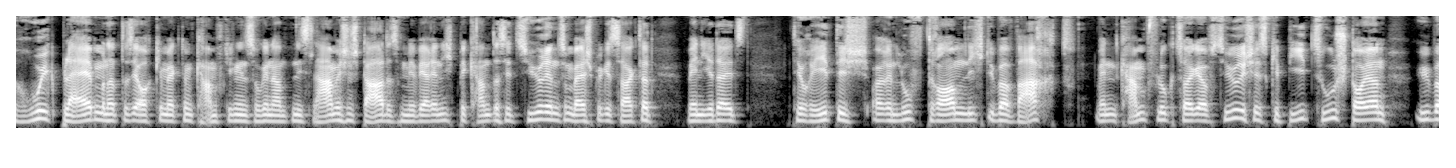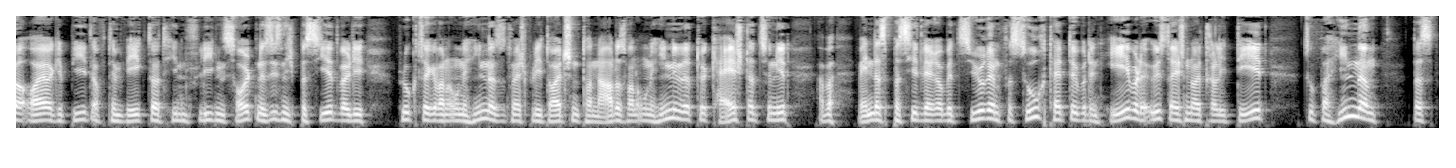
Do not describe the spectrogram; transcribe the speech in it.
ruhig bleiben. Man hat das ja auch gemerkt im Kampf gegen den sogenannten Islamischen Staat. Also mir wäre nicht bekannt, dass jetzt Syrien zum Beispiel gesagt hat, wenn ihr da jetzt theoretisch euren Luftraum nicht überwacht, wenn Kampfflugzeuge auf syrisches Gebiet zusteuern, über euer Gebiet auf dem Weg dorthin fliegen sollten. Es ist nicht passiert, weil die Flugzeuge waren ohnehin, also zum Beispiel die deutschen Tornados waren ohnehin in der Türkei stationiert. Aber wenn das passiert wäre, ob jetzt Syrien versucht hätte, über den Hebel der österreichischen Neutralität zu verhindern, dass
